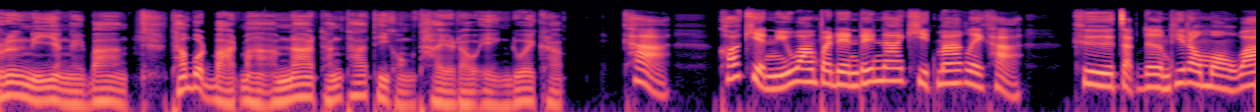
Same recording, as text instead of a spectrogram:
เรื่องนี้ยังไงบ้าง ทั้งบทบาทมหาอำนาจทั้งท่าทีของไทยเราเองด้วยครับ ค่ะ ข้อเขียนนี้วางประเด็นได้น่าคิดมากเลยค่ะ คือจากเดิมที่เรามองว่า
